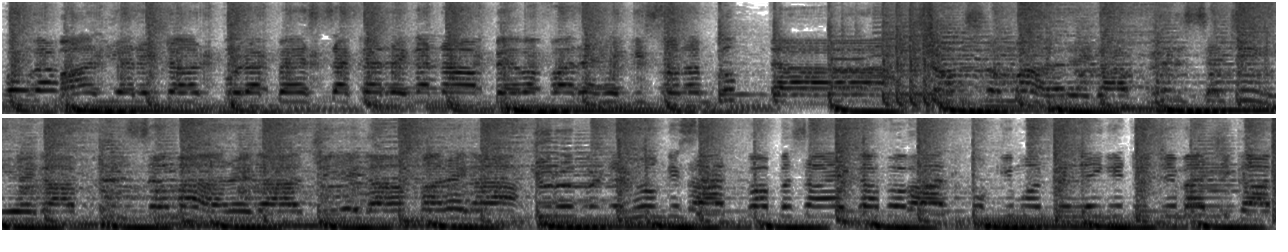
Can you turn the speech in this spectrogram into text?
होगा। तो फिर से जिएगा, फिर से मारेगा, जिएगा, मरेगा। होंगे, साथ वापस आएगा मिलेंगे, तुझे मैजिक आप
